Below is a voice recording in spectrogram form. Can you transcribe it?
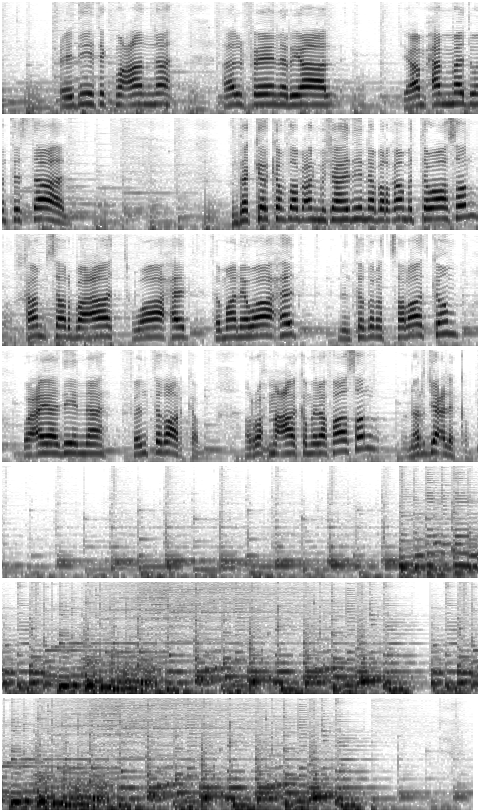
عيديتك معانا 2000 ريال. يا محمد وأنت تستاهل. نذكركم طبعا مشاهدينا بأرقام التواصل خمسة أربعات واحد ثمانية واحد ننتظر اتصالاتكم وعيادينا في انتظاركم. نروح معاكم إلى فاصل ونرجع لكم.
